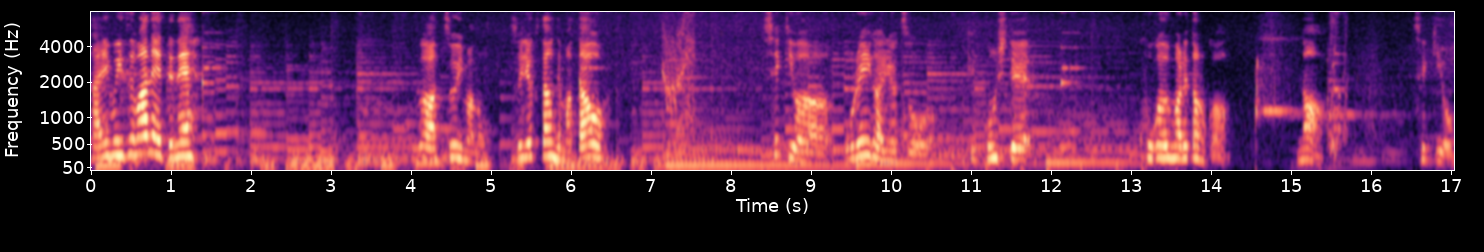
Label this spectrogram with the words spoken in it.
タイムイズマネーってね。うわ熱い今の。水力タウンでまた会おう。関は俺以外のやつを結婚して子が生まれたのか？なあ。関を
